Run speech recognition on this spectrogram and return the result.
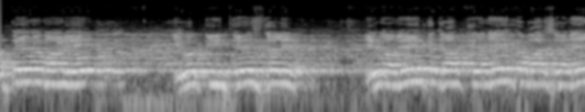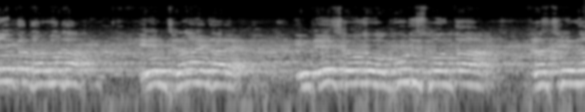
ಅಧ್ಯಯನ ಮಾಡಿ ಇವತ್ತು ಈ ದೇಶದಲ್ಲಿ ಏನು ಅನೇಕ ಜಾತಿ, ಅನೇಕ ಭಾಷೆ, ಅನೇಕ ಧರ್ಮದ ಏನು ಜನ ಇದ್ದಾರೆ. ಈ ದೇಶವನ್ನು ಒಗ್ಗೂಡಿಸುವಂತ ದೃಷ್ಟಿಯಿಂದ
